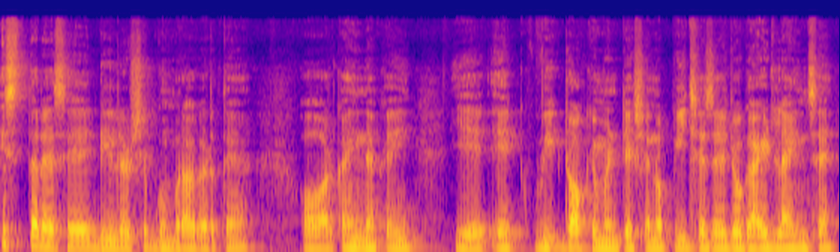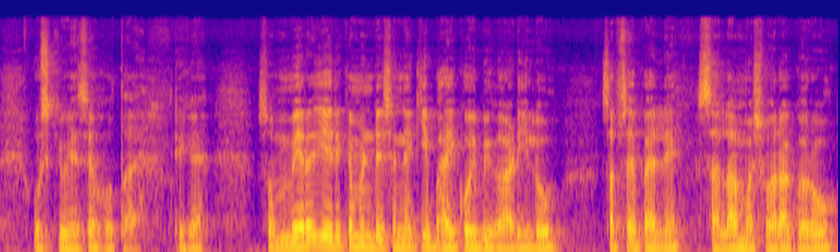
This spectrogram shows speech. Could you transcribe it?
इस तरह से डीलरशिप गुमराह करते हैं। और कहीं ना कहीं ये एक वीक डॉक्यूमेंटेशन और पीछे से जो गाइडलाइंस हैं उसकी वजह से होता है ठीक है? सो so, मेरा ये रिकमेंडेशन है कि भाई कोई भी गाड़ी लो सबसे पहले सलाह मशवरा करो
